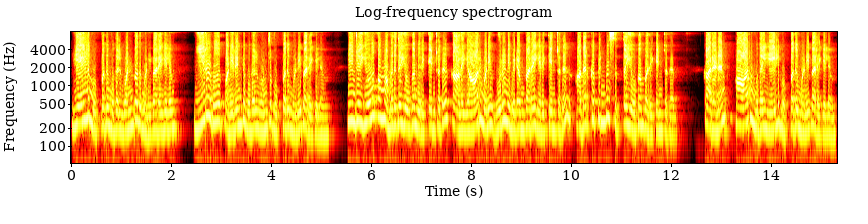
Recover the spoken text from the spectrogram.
ஏழு முப்பது முதல் ஒன்பது மணி வரையிலும் இரவு பனிரெண்டு முதல் ஒன்று முப்பது மணி வரையிலும். இன்று யோகம் அமிர்த யோகம் இருக்கின்றது. காலை ஆறு மணி ஒரு நிமிடம் வரை இருக்கின்றது. அதற்கு பின்பு சித்த யோகம் வருகின்றது. கரணன் ஆறு முதல் ஏழு முப்பது மணி வரையிலும்.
